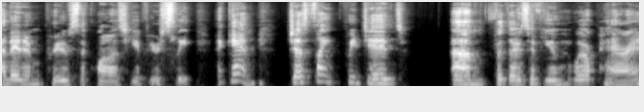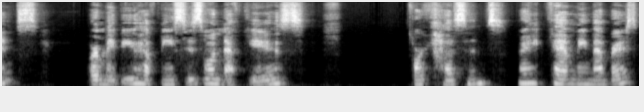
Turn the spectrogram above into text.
and it improves the quality of your sleep. Again, just like we did um, for those of you who are parents, or maybe you have nieces or nephews or cousins, right? Family members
